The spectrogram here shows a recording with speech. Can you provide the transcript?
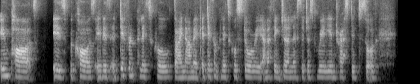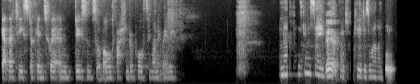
in part, is because it is a different political dynamic, a different political story. And I think journalists are just really interested to sort of get their teeth stuck into it and do some sort of old fashioned reporting on it, really. And I was going to say, if, yeah, I could as well, I think,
